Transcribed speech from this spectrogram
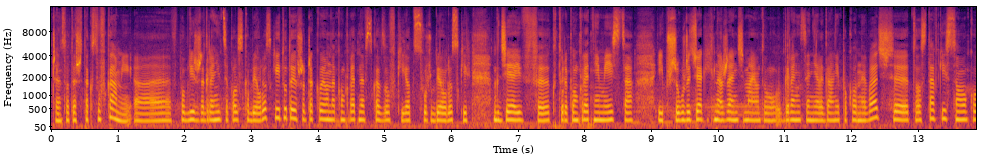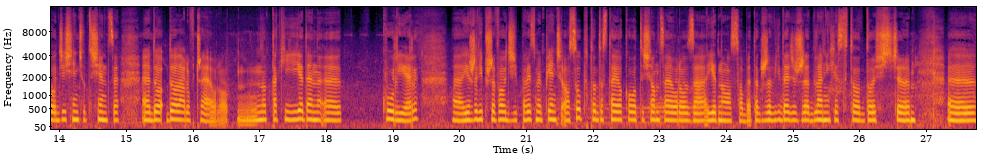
często też taksówkami e, w pobliże granicy polsko-białoruskiej. Tutaj już oczekują na konkretne wskazówki od służb białoruskich, gdzie i w które konkretnie miejsca i przy użyciu jakich narzędzi mają tą granicę nielegalnie pokonywać. E, To stawki są około 10 tysięcy e, do, dolarów czy euro. No taki jeden kurier, e, jeżeli przewodzi powiedzmy 5 osób, to dostaje około 1000 euro za jedną osobę. Także widać, że dla nich jest to dość e, e,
